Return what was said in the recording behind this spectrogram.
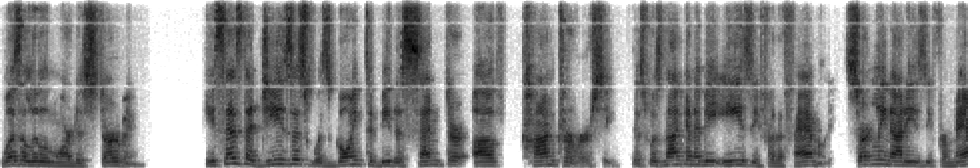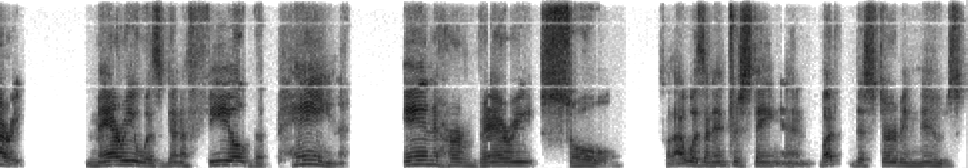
was a little more disturbing. He says that Jesus was going to be the center of controversy. This was not going to be easy for the family, certainly not easy for Mary. Mary was going to feel the pain in her very soul. So that was an interesting and but disturbing news.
